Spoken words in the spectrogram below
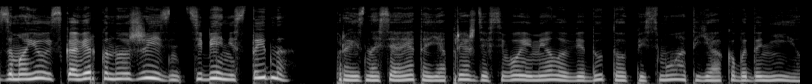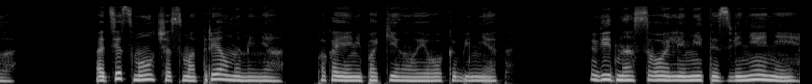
За мою исковерканную жизнь тебе не стыдно? Произнося это, я прежде всего имела в виду то письмо от якобы Даниила. Отец молча смотрел на меня, пока я не покинула его кабинет. Видно, свой лимит извинений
